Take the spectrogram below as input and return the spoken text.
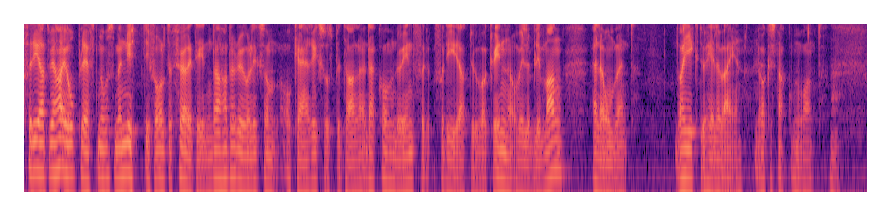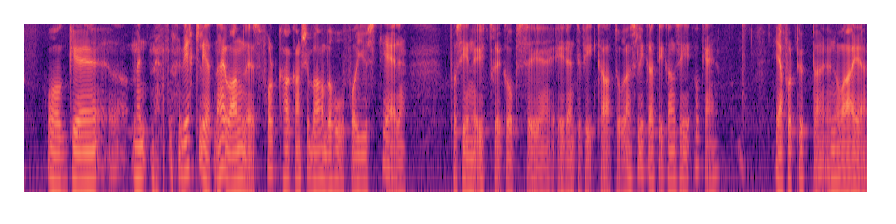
fordi at vi har jo opplevd noe som er nytt i forhold til før i tiden. Da hadde du jo liksom OK, Rikshospitalet. Der kom du inn for, fordi at du var kvinne og ville bli mann, eller omvendt. Da gikk du hele veien. Det var ikke snakk om noe annet. Og, eh, men, men, virkeligheten er jo annerledes. Folk har kanskje bare behov for å justere på sine ytre kroppsidentifikatorer, slik at de kan si OK, jeg har fått pupper, nå er jeg,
